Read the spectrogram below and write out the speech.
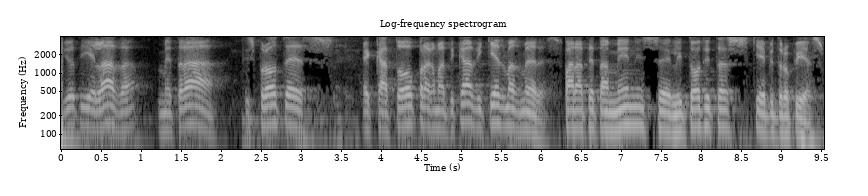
Διότι η Ελλάδα μετρά τις πρώτες 100 πραγματικά δικές μας μέρες παρατεταμένης ε, λιτότητας και επιτροπίας.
